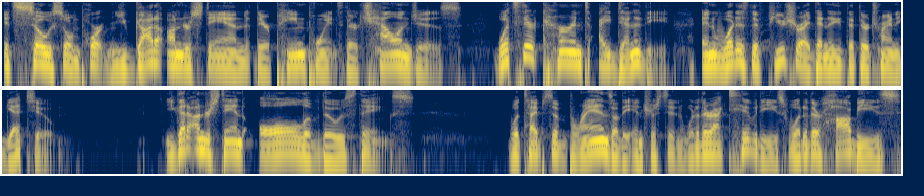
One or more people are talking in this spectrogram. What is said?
it's so, so important. You've got to understand their pain points, their challenges, What's their current identity? And what is the future identity that they're trying to get to? You got to understand all of those things. What types of brands are they interested in? What are their activities? What are their hobbies?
